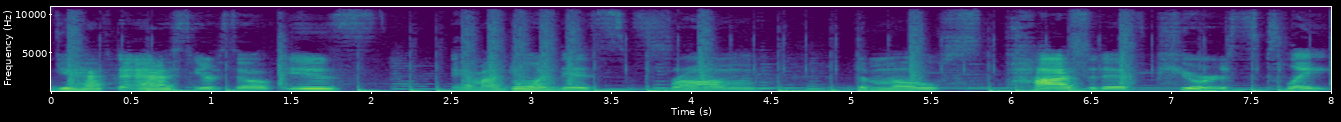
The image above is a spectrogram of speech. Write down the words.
you have to ask yourself, is am I doing this from the most positive, purest place,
